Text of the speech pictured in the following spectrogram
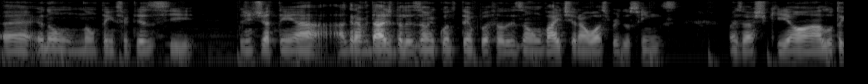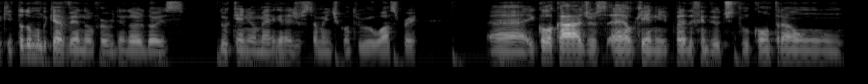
é, eu não, não tenho certeza se a gente já tem a, a, gravidade da lesão e quanto tempo essa lesão vai tirar o Osprey dos rings. Mas eu acho que é uma luta que todo mundo quer ver no Forbidden Door 2 do Kenny Omega, é justamente contra o Osprey. É, e colocar é, o Kenny para defender o título contra um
